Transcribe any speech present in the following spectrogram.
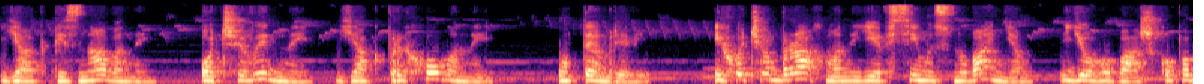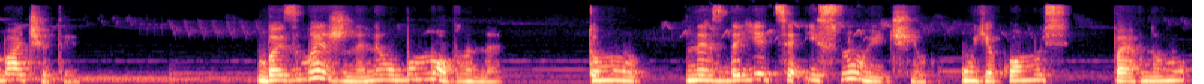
як пізнаваний, очевидний, як прихований у темряві. І хоча Брахман є всім існуванням, його важко побачити. Безмежне необумовлене, тому не здається існуючим у якомусь певному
